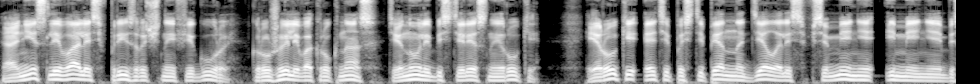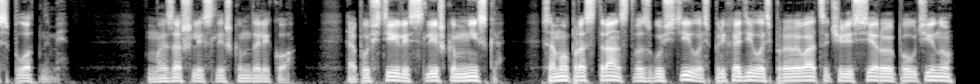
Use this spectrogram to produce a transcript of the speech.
Они сливались в призрачные фигуры, кружили вокруг нас, тянули бестелесные руки, и руки эти постепенно делались все менее и менее бесплотными. Мы зашли слишком далеко, опустились слишком низко. Само пространство сгустилось, приходилось прорываться через серую паутину,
